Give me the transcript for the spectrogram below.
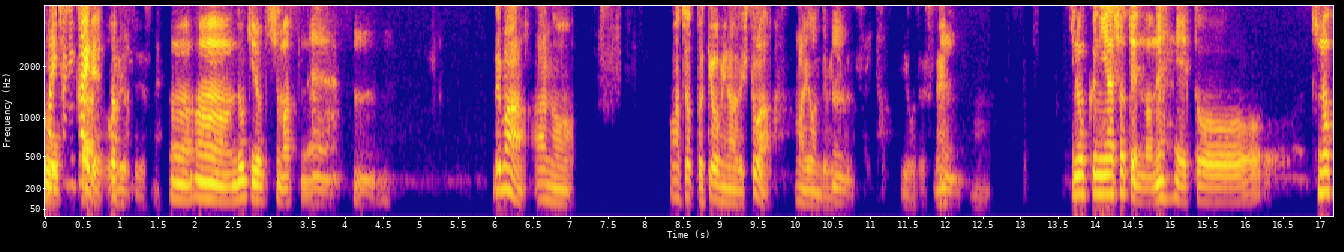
まあ一応2回で終わる予定ですね。うん、うん、ドキドキしますね。うん。で、まあ、あの、まあちょっと興味のある人は、まあ読んでみてくださいということですね。うん。紀ノ国屋書店のね、えっ、と、キノッ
